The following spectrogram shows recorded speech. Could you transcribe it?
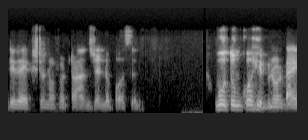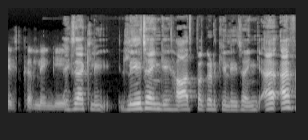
direction of a transgender person वो तुमको hypnotize कर लेंगे exactly ले जाएंगे हाथ पकड़ के ले जाएंगे I, I've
